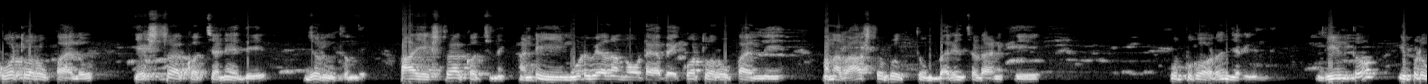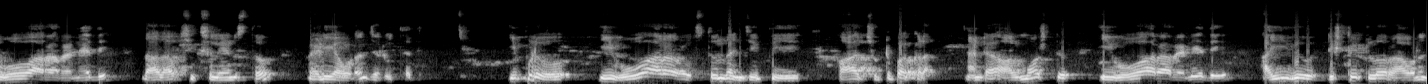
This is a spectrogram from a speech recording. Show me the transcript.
కోట్ల రూపాయలు ఎక్స్ట్రా ఖర్చు అనేది జరుగుతుంది. ఆ ఎక్స్ట్రా ఖర్చుని అంటే ఈ మూడు వేల నూట యాభై కోట్ల రూపాయలని మన రాష్ట్ర ప్రభుత్వం భరించడానికి ఒప్పుకోవడం జరిగింది. దీంతో ఇప్పుడు ఓఆర్ఆర్ అనేది దాదాపు సిక్స్ లేన్స్తో రెడీ అవ్వడం జరుగుతుంది. ఇప్పుడు ఈ ఓఆర్ఆర్ వస్తుందని చెప్పి ఆ చుట్టుపక్కల అంటే ఆల్మోస్ట్ ఈ ఓఆర్ఆర్ అనేది ఐదు డిస్టిక్లో రావడం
